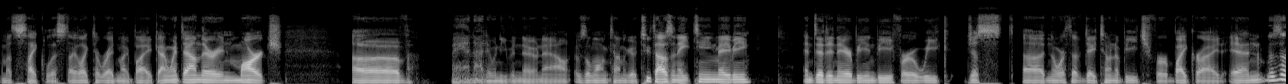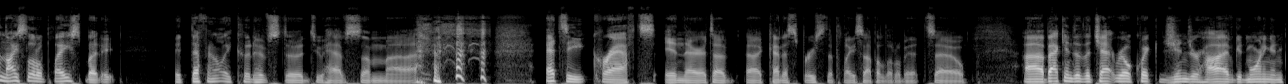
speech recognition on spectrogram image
I'm a cyclist. I like to ride my bike. I went down there in March of man, I don't even know now. It was a long time ago, 2018 maybe, and did an Airbnb for a week just uh, north of Daytona Beach for a bike ride, and it was a nice little place, but it it definitely could have stood to have some uh, Etsy crafts in there to uh, kind of spruce the place up a little bit. So, uh, back into the chat real quick. Ginger Hive, good morning and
